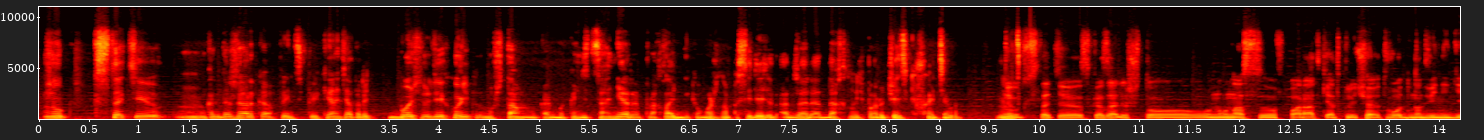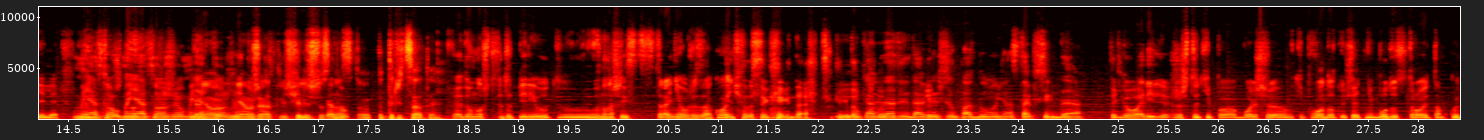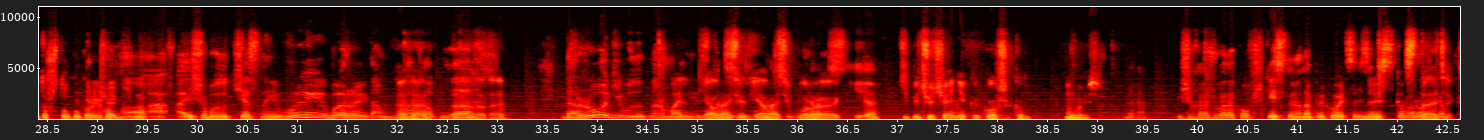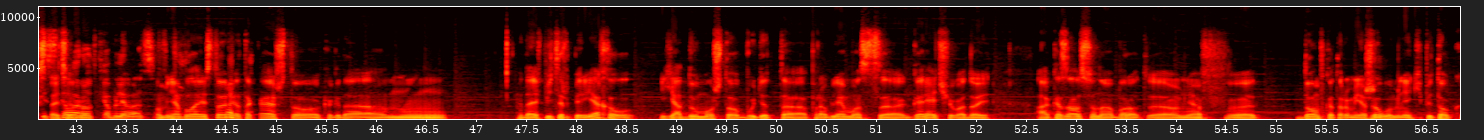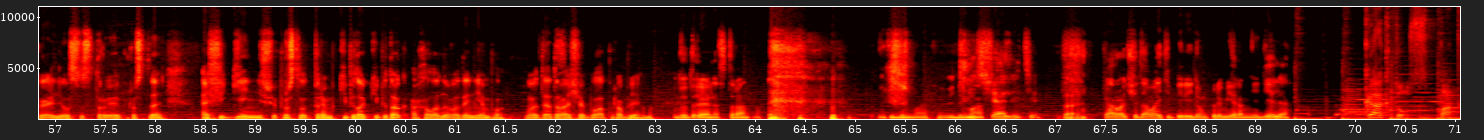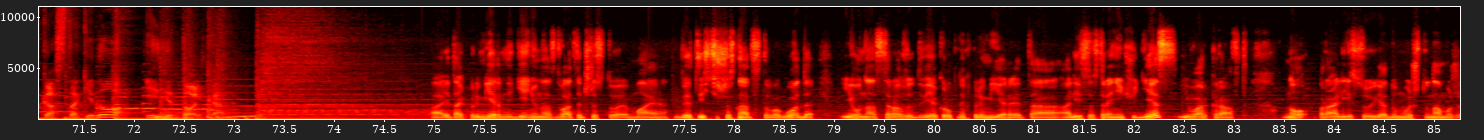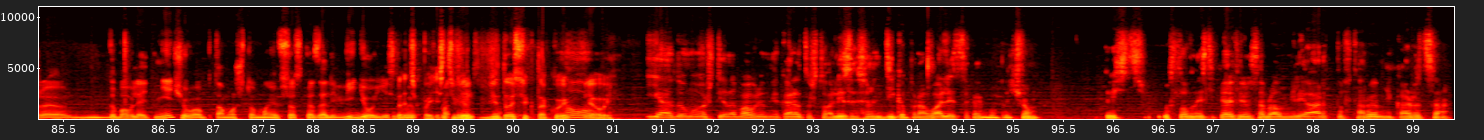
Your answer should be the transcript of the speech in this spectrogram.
Ну, кстати, когда жарко, в принципе, в кинотеатры больше людей ходит, потому что там как бы кондиционеры, прохладненько, можно посидеть от жары, отдохнуть пару часиков хотя бы. Мне тут, кстати, сказали, что у нас в парадке отключают воду на две недели. У меня, Я то- думал, у меня тоже, у меня, Меня, тоже. меня уже отключили с 16 по 30 Я думал, что этот период в нашей стране уже закончился когда. И когда ты так решил подумать, у нас так всегда. Ты говорили же, что типа больше типа воду отключать не будут, строить там какую-то штуку, короче, обидно. А, а еще будут честные выборы, там, Ага, бла-бла-бла. да, да, да. дороги будут нормальные. Я вот строить. до сих- я до сих пор, э. Кипячу чайник и ковшиком моюсь. Да. Еще хорошо, когда ковшик есть, то иногда приходится, не знаю, из сковородки, Кстати, об- из кстати, сковородки обливаться. У меня была история такая, что когда, когда я в Питер переехал, я думал, что будет а, проблема с а, горячей водой, а оказалось все наоборот. Э, У меня в э, дом, в котором я жил, у меня кипяток э, лился струей просто офигеннейший. Просто вот прям кипяток-кипяток, а холодной воды не было. Вот это вообще была проблема. Вот это реально странно. Видимо, видимо. Печалите. Короче, давайте перейдем к премьерам недели. «Кактус» – подкаст о кино и не только. А, Итак, премьерный день у нас 26 мая 2016 года, и у нас сразу две крупных премьеры. Это «Алиса в стране чудес» и «Варкрафт». Но про Алису, я думаю, что нам уже добавлять нечего, потому что мы все сказали в видео, если Да, вы типа есть посмотрели. вид- видосик такой Ну, клевый. Я думаю, что я добавлю, мне кажется, что Алиса все равно дико провалится, как бы, причем, то есть, условно, если первый фильм собрал миллиард, то второй, мне кажется,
